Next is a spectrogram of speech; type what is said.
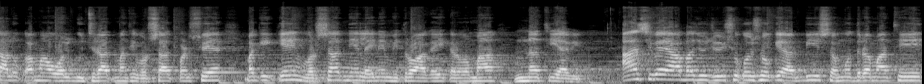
તાલુકામાં ઓલ ગુજરાતમાંથી વરસાદ પડશે. બાકી ક્યાંય વરસાદને લઈને મિત્રો આગાહી કરવામાં નથી આવી. આ સિવાય આ બાજુ જોઈ શકો છો કે અરબી સમુદ્રમાંથી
